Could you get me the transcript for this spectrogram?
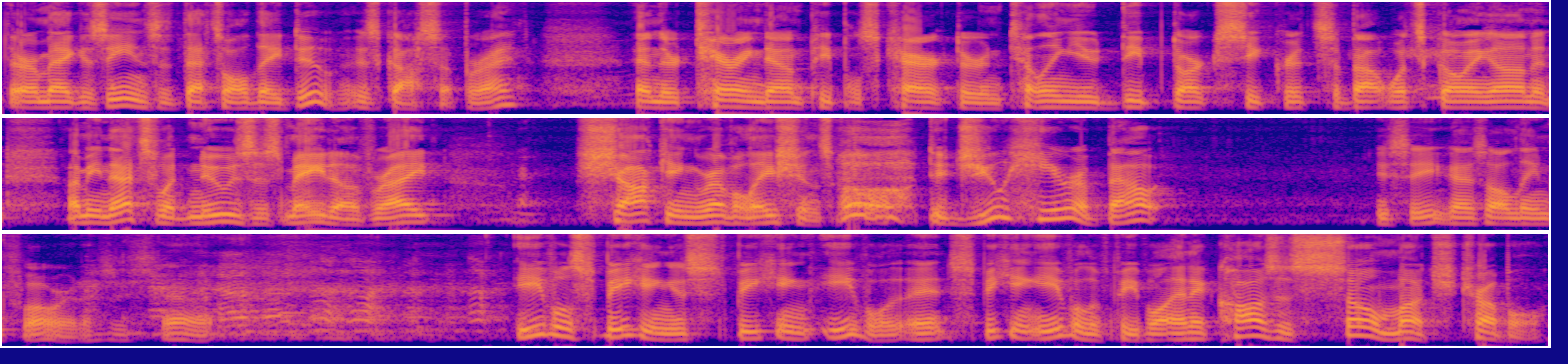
there are magazines that that's all they do is gossip, right? And they're tearing down people's character and telling you deep, dark secrets about what's going on. And I mean, that's what news is made of, right? Shocking revelations. Oh, did you hear about? You see, you guys all lean forward. Just, evil speaking is speaking evil, it's speaking evil of people, and it causes so much trouble.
